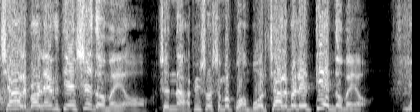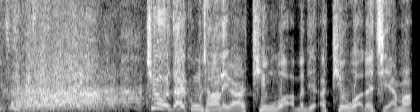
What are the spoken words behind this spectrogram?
家里边连个电视都没有，真的，别说什么广播了，家里边连电都没有。就在工厂里边听我们的、听我的节目，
